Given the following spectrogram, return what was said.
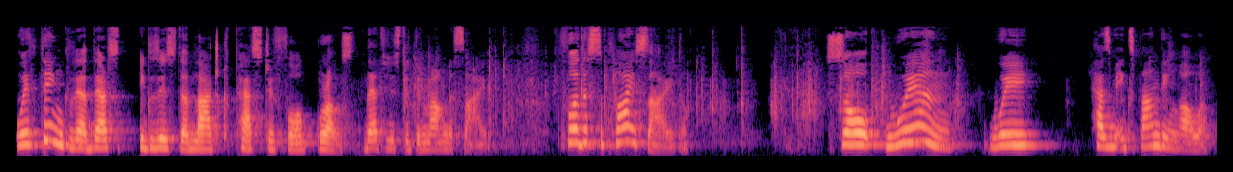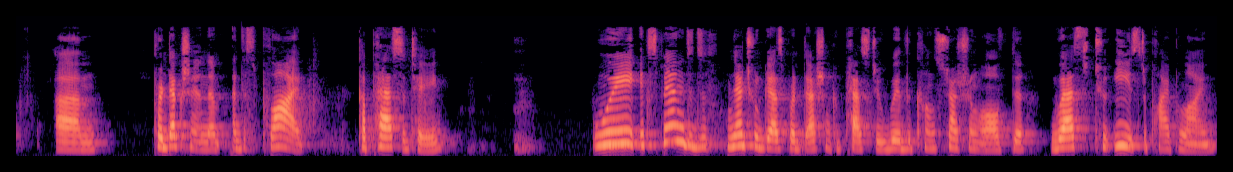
we think that there exists a large capacity for growth. That is the demand side for the supply side. So when we has been expanding our um, production and the, and supply capacity, we expanded natural gas production capacity with the construction of the west to east pipeline,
